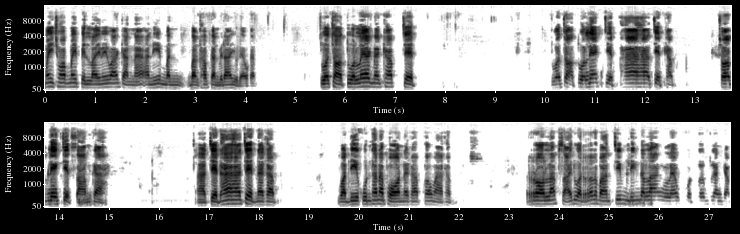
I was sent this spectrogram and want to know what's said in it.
ไม่ชอบไม่เป็นไรไม่ว่ากันนะ อันนี้มันบังคับกันไม่ได้อยู่แล้วครับ ตัวเจาะตัวแรกนะครับเจ็ดตัวเจาะตัวแรกเจ็ดห้าห้าเจ็ดครับ ชอบเลขเจ็ดสามค่ะ อ่าเจ็ดห้าห้าเจ็ดนะครับหวัดดีคุณธนพรนะครับ เข้ามาครับ รอรับสายด่วนรัฐบาลจิ้มลิงก์ด้านล่างแล้วกดเพิ่มเพื่อนครับ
